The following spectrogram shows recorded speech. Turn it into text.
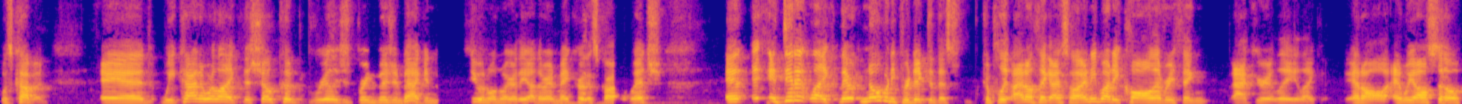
was coming, and we kind of were like, this show could really just bring Vision back into you in one way or the other and make her the Scarlet Witch. And it, it didn't like there. Nobody predicted this completely. I don't think I saw anybody call everything accurately, like at all. And we also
